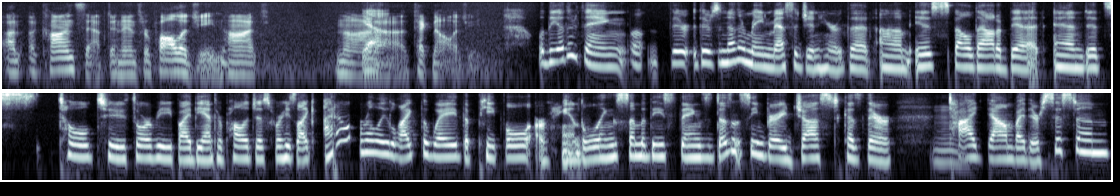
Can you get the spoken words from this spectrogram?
a, a concept in anthropology, not not Yeah. uh, technology. Well, the other thing, there, there's another main message in here that um, is spelled out a bit, and it's told to Thorby by the anthropologist, where he's like, I don't really like the way the people are handling some of these things. It doesn't seem very just because they're Mm. tied down by their system.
